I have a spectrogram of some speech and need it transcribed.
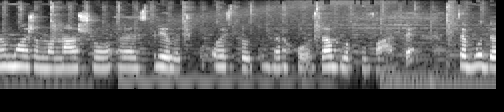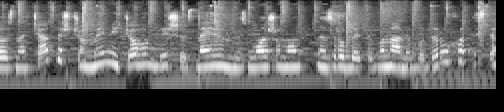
ми можемо нашу е, стрілочку ось тут вверху заблокувати. Це буде означати, що ми нічого більше з нею не зможемо зробити. Вона не буде рухатися.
